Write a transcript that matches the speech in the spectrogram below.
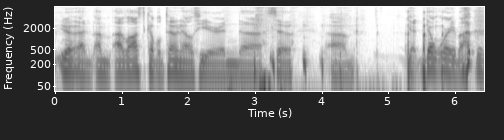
you know I, I'm I lost a couple toenails here and uh, so um, yeah don't worry about the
